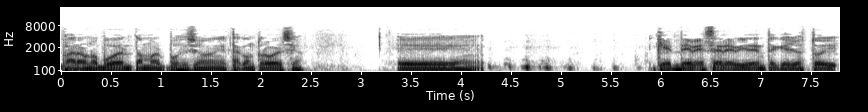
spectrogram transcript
para uno poder tomar posición en esta controversia. Eh, que debe ser evidente que yo estoy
